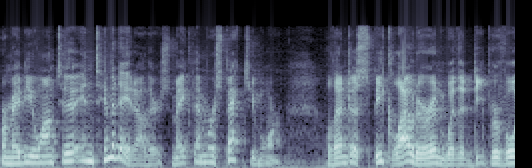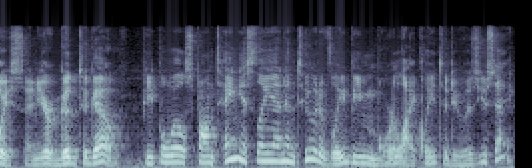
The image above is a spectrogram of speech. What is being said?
Or maybe you want to intimidate others, make them respect you more. Well, then just speak louder and with a deeper voice, and you're good to go people will spontaneously and intuitively be more likely to do as you say.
